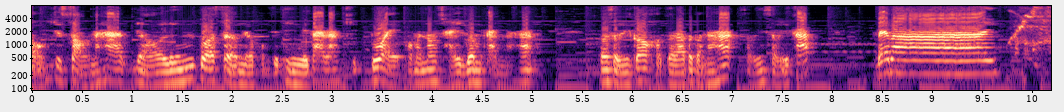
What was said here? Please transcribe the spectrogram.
1.12.2 นะฮะ เดี๋ยวลิงก์ตัวเสริมเดี๋ยวผมจะทิ้งไว้ใต้ล่างคลิปด้วย เพราะมันต้องใช้ร่วมกันนะฮะก็สำหรับวันนี้ก็ขอตัวลาไปก่อนนะฮะ สวัสดีสวัสดีครับ บ๊ายบาย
